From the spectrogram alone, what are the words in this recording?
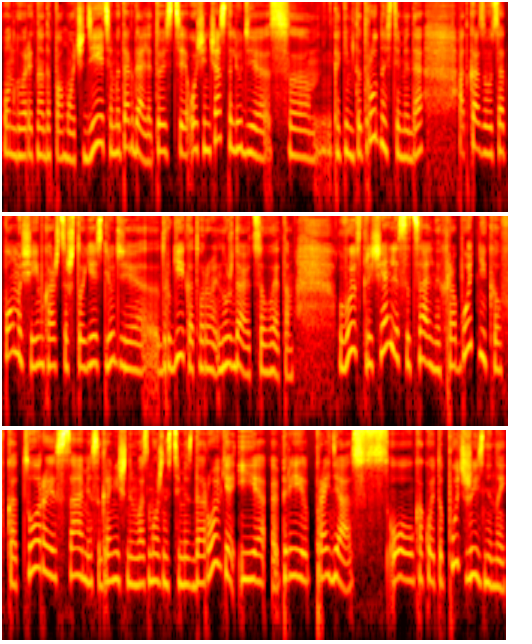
он говорит, надо помочь детям и так далее. То есть очень часто люди с какими-то трудностями да, отказываются от помощи, им кажется, что есть люди другие, которые нуждаются в этом. Вы встречали социальных работников, которые сами с ограниченными возможностями здоровья и пройдя какой-то путь жизненный,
